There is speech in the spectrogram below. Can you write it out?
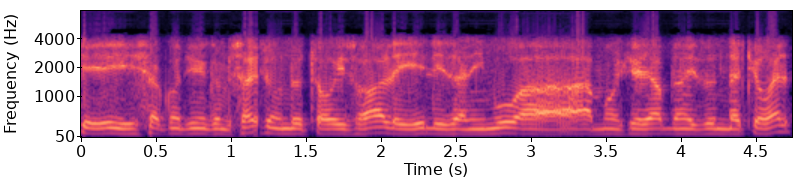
si ça continue comme ça, si on autorisera les, les animaux à, à manger l'herbe dans les zones naturelles.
